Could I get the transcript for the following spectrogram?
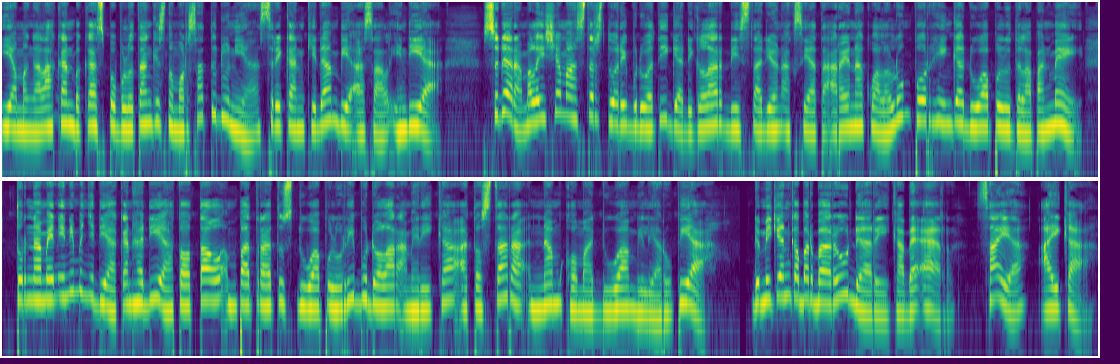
Ia mengalahkan bekas pebulu tangkis nomor satu dunia, Srikan Kidambi asal India. Saudara, Malaysia Masters 2023 digelar di Stadion Aksiata Arena Kuala Lumpur hingga 28 Mei. Turnamen ini menyediakan hadiah total 420 ribu dolar Amerika atau setara 6,2 miliar rupiah. Demikian kabar baru dari KBR. Saya Aika.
